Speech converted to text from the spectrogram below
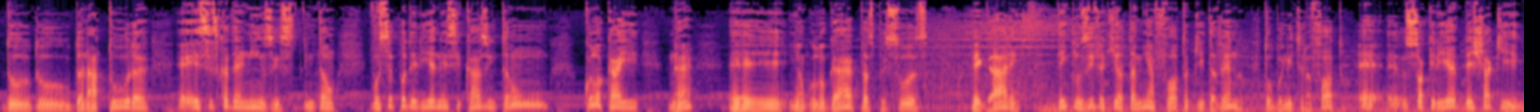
do, do, da Natura, é, esses caderninhos. Então, você poderia, nesse caso, então, colocar aí, né? É, em algum lugar para as pessoas pegarem. Tem inclusive aqui, ó, tá minha foto aqui, tá vendo? Tô bonito na foto. É, eu só queria deixar aqui,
